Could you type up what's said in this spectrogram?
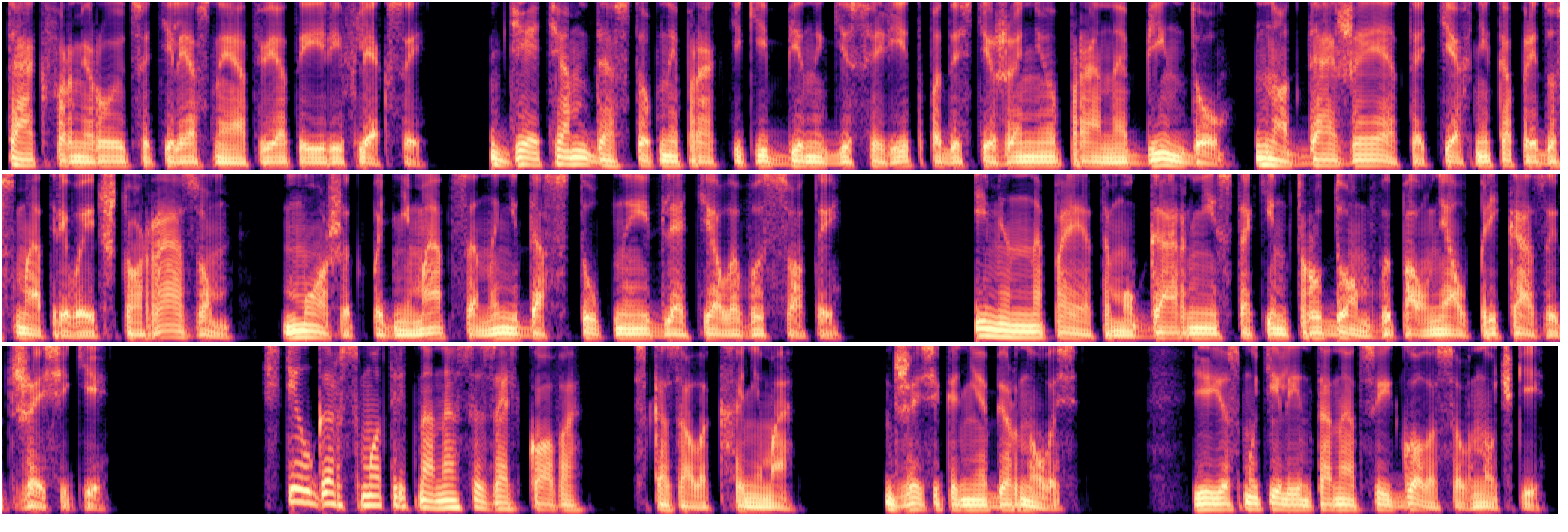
Так формируются телесные ответы и рефлексы. Детям доступны практики бинагисерит по достижению прана-бинду, но даже эта техника предусматривает, что разум может подниматься на недоступные для тела высоты. Именно поэтому Гарни с таким трудом выполнял приказы Джессики. «Стилгар смотрит на нас из Алькова», — сказала Кханима. Джессика не обернулась. Ее смутили интонации голоса внучки.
